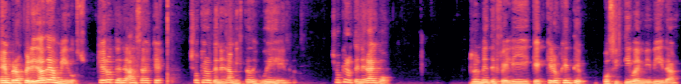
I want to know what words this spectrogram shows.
en prosperidad de amigos, quiero tener, ¿sabes qué? Yo quiero tener amistades buenas, yo quiero tener algo realmente feliz, que quiero gente positiva en mi vida,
